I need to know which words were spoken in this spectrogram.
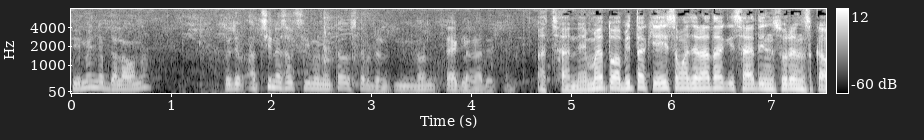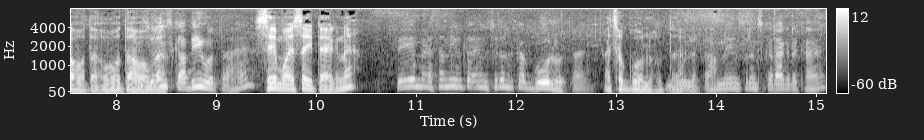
सीमेंट जब डलाओ ना तो जब अच्छी नस्ल सीमेंट होता है उसका भी डल मतलब टैग लगा देते हैं। अच्छा नहीं मैं तो अभी तक यही समझ रहा था कि शायद इंश्योरेंस का होता होता होगा। इंश्योरेंस का भी होता है। सेम वैसा ही टैग ना? सेम ऐसा नहीं होता इंश्योरेंस का गोल होता है। अच्छा गोल होता है। गोल होता है। हमने इंश्योरेंस करा के रखा है।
